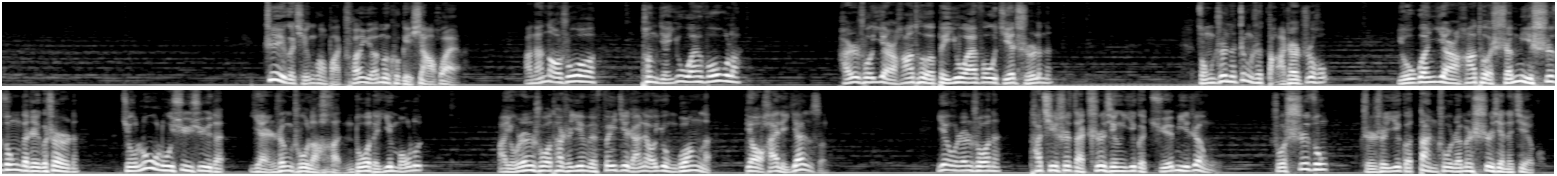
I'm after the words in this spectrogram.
这个情况把船员们可给吓坏了，啊？难道说碰见 UFO 了？还是说伊尔哈特被 UFO 劫持了呢？总之呢，正是打这之后，有关伊尔哈特神秘失踪的这个事儿呢，就陆陆续续的衍生出了很多的阴谋论。啊，有人说他是因为飞机燃料用光了，掉海里淹死了；也有人说呢，他其实在执行一个绝密任务，说失踪只是一个淡出人们视线的借口。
